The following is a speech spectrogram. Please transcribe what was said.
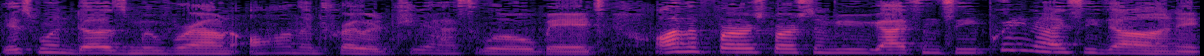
this one does move around on the trailer just a little bit. On the first person view, you guys can see pretty nicely done.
